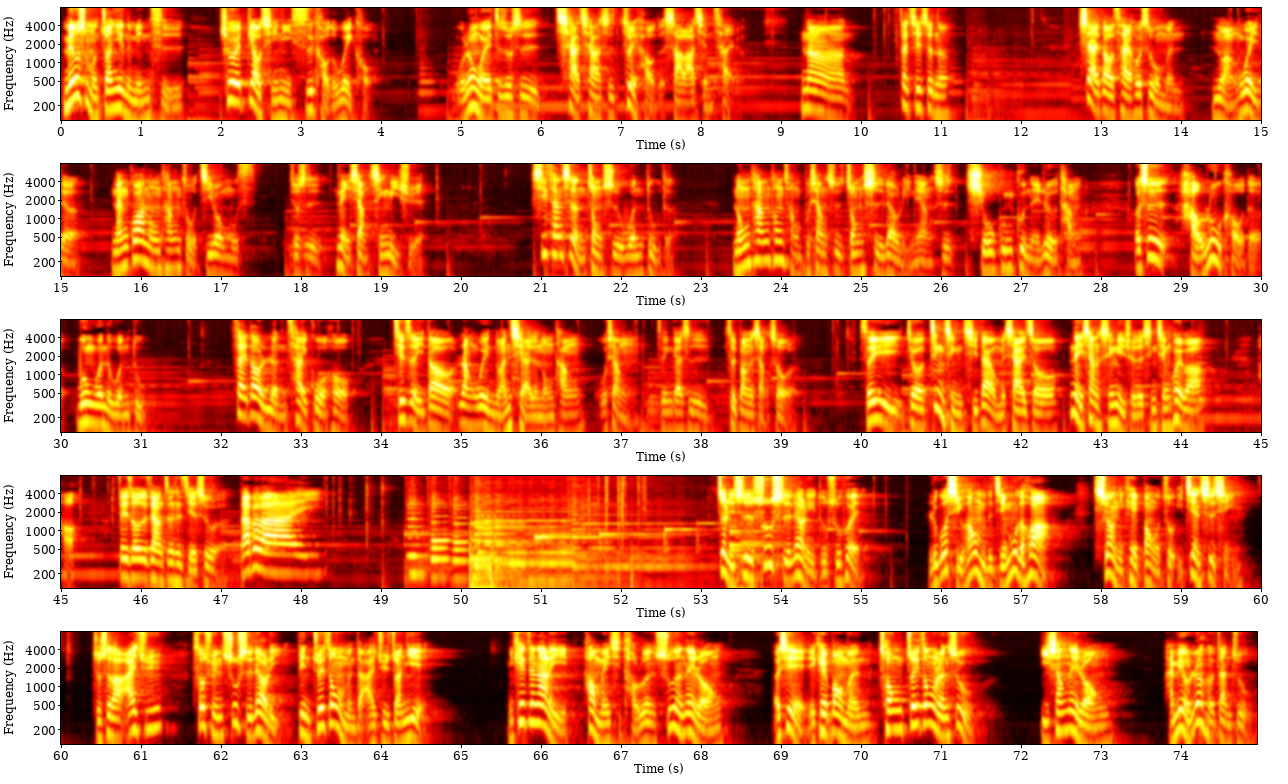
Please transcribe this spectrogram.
没有什么专业的名词，却会吊起你思考的胃口。我认为这就是恰恰是最好的沙拉前菜了。那再接着呢，下一道菜会是我们暖胃的南瓜浓汤佐鸡肉慕斯，就是内向心理学。西餐是很重视温度的，浓汤通常不像是中式料理那样是修滚滚的热汤，而是好入口的温温的温度。再到冷菜过后。接着一道让胃暖起来的浓汤，我想这应该是最棒的享受了。所以就敬请期待我们下一周内向心理学的新签会吧。好，这一周就这样正式结束了，大家拜拜。这里是舒食料理读书会。如果喜欢我们的节目的话，希望你可以帮我做一件事情，就是到 IG。搜寻素食料理，并追踪我们的 IG 专业，你可以在那里和我们一起讨论书的内容，而且也可以帮我们冲追踪的人数。以上内容还没有任何赞助。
